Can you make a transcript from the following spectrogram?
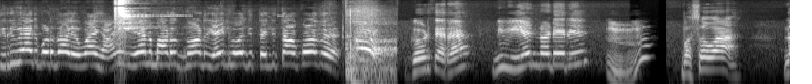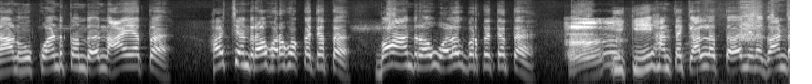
ತಿರುವ್ಯಾಡಿ ಬಿಡ್ದಾಳ ಯವ್ವ. ಹೆಂಗೆ ಏನ್ ಮಾಡೋದು ನೋಡ್ರಿ ಎಲ್ಲಿ ಹೋಗಿ ತಲೆ ತಾಳ್ಕೊಳ್ಳೋದು ಗೌಡ್ತ್ಯಾರ ನೀವ್ ಏನ್ ನೋಡ್ಯಾರಿ ಬಸವ ನಾನು ಕೊಂಡು ತಂದ ನಾಯತ್ತ ಹಚ್ಚ ಅಂದ್ರ ಹೊರಗೆ ಹೊಕ್ಕತ್ತ ಬಾ ಅಂದ್ರ ಒಳಗ್ ಬರ್ತೈತತ್ತ. ಈಕಿ ಅಂತ ಕೆಲ್ಲತ್ತ ನಿನ್ನ ಗಂಡ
